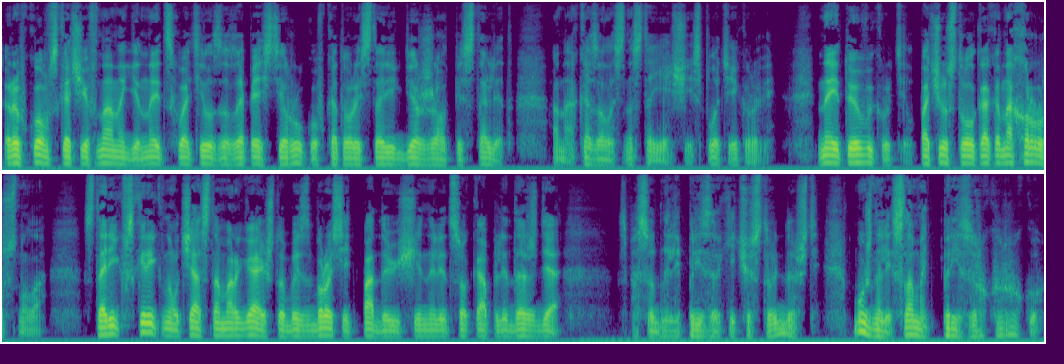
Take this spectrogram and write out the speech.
Рывком вскочив на ноги, Нейт схватил за запястье руку, в которой старик держал пистолет. Она оказалась настоящей, из плоти и крови. Нейт ее выкрутил, почувствовал, как она хрустнула. Старик вскрикнул, часто моргая, чтобы сбросить падающие на лицо капли дождя. Способны ли призраки чувствовать дождь? Можно ли сломать призраку руку?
